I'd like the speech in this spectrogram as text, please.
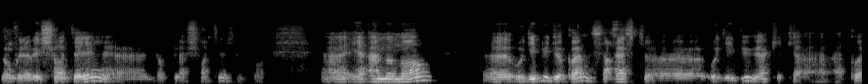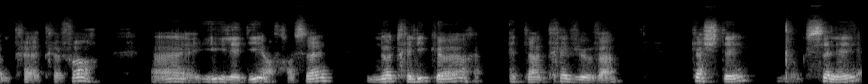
donc vous l'avez chanté, euh, donc vous l'avez chanté, hein, et à un moment, euh, au début du poème, ça reste euh, au début, hein, qui est un, poème très, très fort. Hein, il est dit en français Notre liqueur est un très vieux vin, cacheté, donc scellé,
